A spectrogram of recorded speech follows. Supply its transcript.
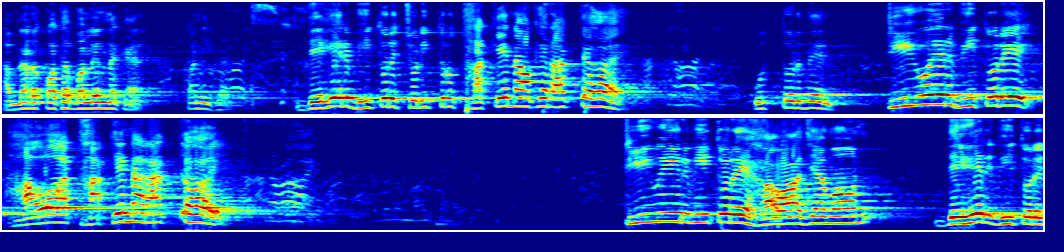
আপনারা কথা বলেন না কেন? পানি খান দেহের ভিতরে চরিত্র থাকে না ওকে রাখতে হয়। উত্তর দেন টিউয়ের ভিতরে হাওয়া থাকে না রাখতে হয়। টিউয়ের ভিতরে হাওয়া যেমন, দেহের ভিতরে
